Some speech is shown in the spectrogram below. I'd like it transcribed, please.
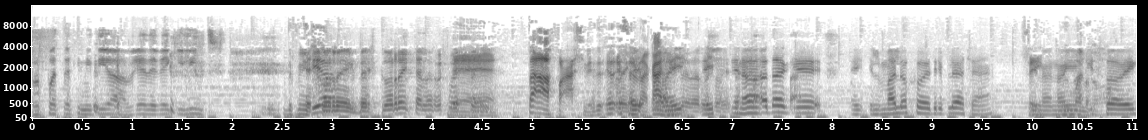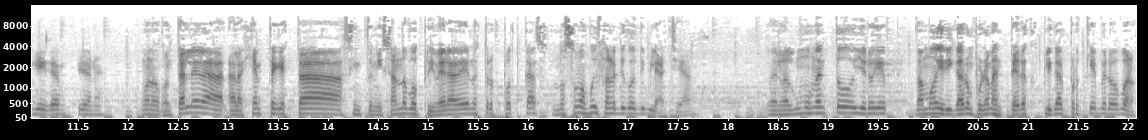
Respuesta definitiva, B de Becky Lynch. Es correcta, es correcta la respuesta. Bien. Estaba fácil. Esa calle. Ahí, ahí verdad, se nota que el mal ojo de Triple H, ¿eh? Sí, no, no hizo a Becky campeona. Bueno, contarle a la, a la gente que está sintonizando por primera vez nuestros podcasts, no somos muy fanáticos de Triple H. ¿ah? En algún momento yo creo que vamos a dedicar un programa entero a explicar por qué, pero bueno,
